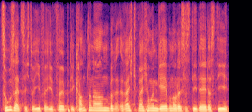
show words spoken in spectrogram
zusätzlich zur IFA, IFA die kantonalen Rechtsprechungen geben oder ist es die Idee, dass die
